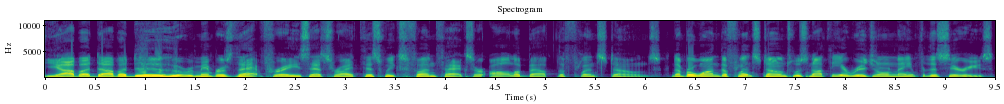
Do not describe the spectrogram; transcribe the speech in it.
Yabba dabba doo. Who remembers that phrase? That's right. This week's fun facts are all about the Flintstones. Number one, the Flintstones was not the original name for the series.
